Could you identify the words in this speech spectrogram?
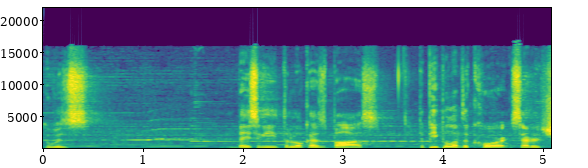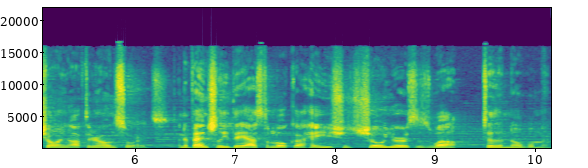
who was basically Tiloka's boss, the people of the court started showing off their own swords. And eventually they asked Tiloka, hey, you should show yours as well to the nobleman.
